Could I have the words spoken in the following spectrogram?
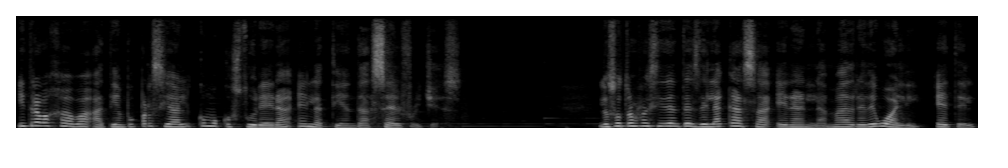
y trabajaba a tiempo parcial como costurera en la tienda Selfridges. Los otros residentes de la casa eran la madre de Wally, Ethel,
